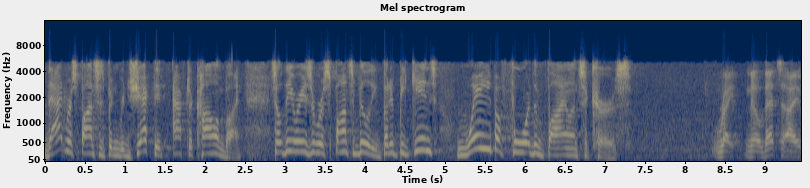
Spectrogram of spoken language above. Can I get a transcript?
That response has been rejected after Columbine. So there is a responsibility, but it begins way before the violence occurs. Right. No, that's I,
